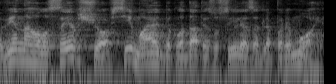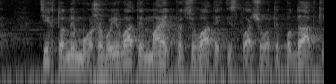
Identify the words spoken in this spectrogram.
Він наголосив, що всі мають докладати зусилля задля перемоги. Ті, хто не може воювати, мають працювати і сплачувати податки,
